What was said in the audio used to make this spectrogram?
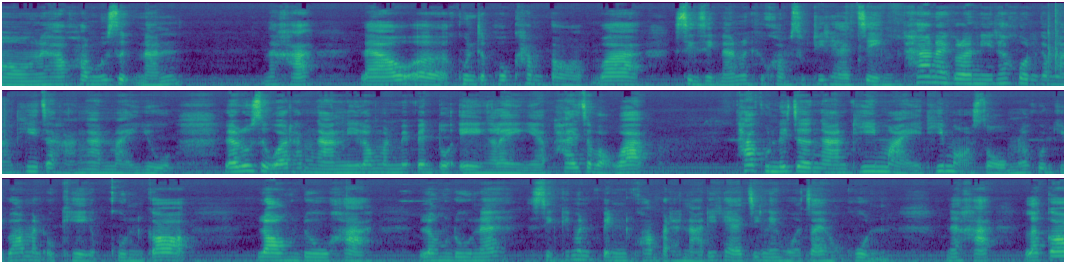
มองนะคะความรู้สึกนั้นนะคะแล้วคุณจะพบคำตอบว่าสิ่งสิ่งนั้นมันคือความสุขที่แท้จริง ถ้าในกรณีถ้าคนกำลังที่จะหางานใหม่อยู่ แล้วรู้สึกว่าทำงานนี้แล้วมันไม่เป็นตัวเองอะไรอย่างเงี้ยไพ่จะบอกว่า ถ้าคุณได้เจองานที่ใหม่ที่เหมาะสม แล้วคุณคิดว่ามันโอเคกับคุณก็ลองดูค่ะ ลองดูนะสิ่งที่มันเป็นความปรารถนาที่แท้จริงในหัวใจของคุณนะคะ แล้วก็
